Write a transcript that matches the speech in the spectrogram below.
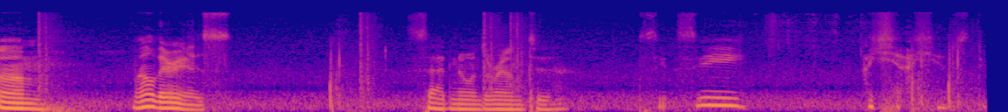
Um, well, there he is. Sad no one's around to see. See, I can't. I can't just do.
